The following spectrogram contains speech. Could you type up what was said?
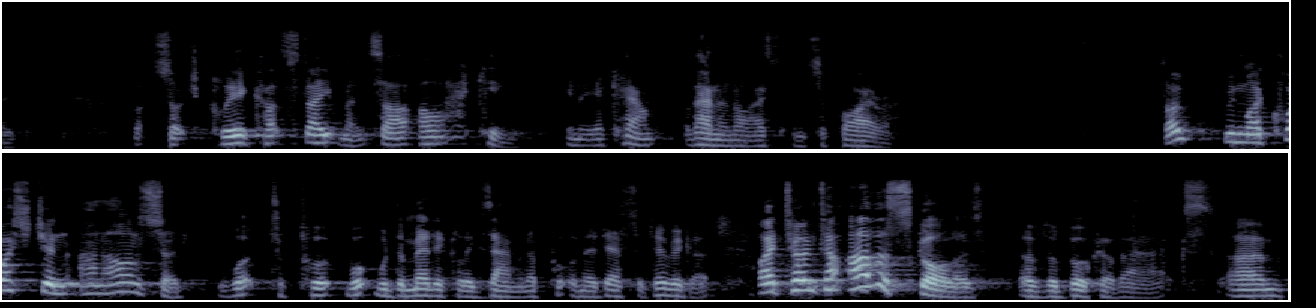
But such clear cut statements are, lacking in the account of Ananias and Sapphira. So, with my question unanswered, what to put, what would the medical examiner put on their death certificate? I turned to other scholars of the book of Acts. Um,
